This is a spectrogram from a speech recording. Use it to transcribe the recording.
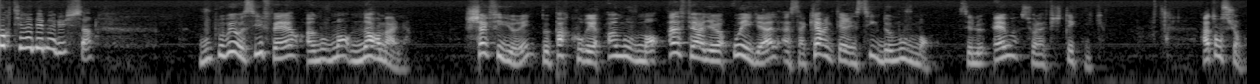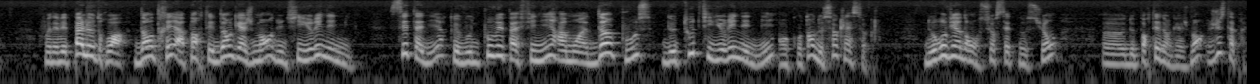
vous retirer des malus. Vous pouvez aussi faire un mouvement normal. Chaque figurine peut parcourir un mouvement inférieur ou égal à sa caractéristique de mouvement. C'est le M sur la fiche technique. Attention, vous n'avez pas le droit d'entrer à portée d'engagement d'une figurine ennemie. C'est-à-dire que vous ne pouvez pas finir à moins d'un pouce de toute figurine ennemie en comptant de socle à socle. Nous reviendrons sur cette notion euh, de portée d'engagement juste après.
